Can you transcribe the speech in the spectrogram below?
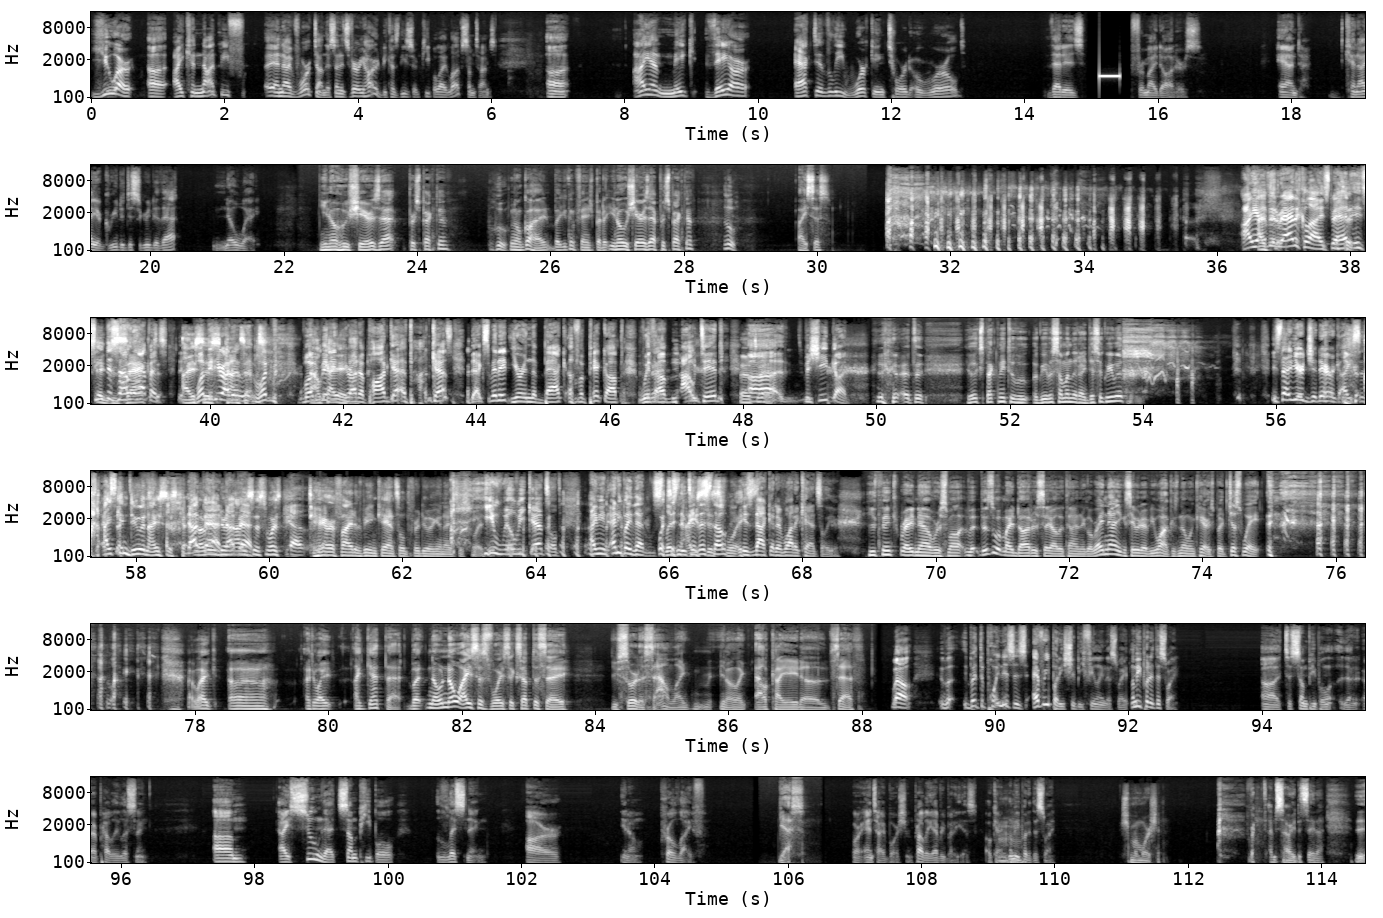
You are. Uh, I cannot be, fr- and I've worked on this, and it's very hard because these are people I love. Sometimes, uh, I am make. They are actively working toward a world that is for my daughters, and can I agree to disagree to that? No way. You know who shares that perspective? Who? No, go ahead, but you can finish. But uh, you know who shares that perspective? Who? ISIS. I have been radicalized, man. It's See, this is how it exact happens. ISIS one minute you're on a concept. One, one minute you're on a podca- podcast. Next minute you're in the back of a pickup with a mounted uh, machine gun. A- you expect me to agree with someone that I disagree with? Is that your generic ISIS? I can do an ISIS. ca- Not want me to bad, do an not bad. ISIS voice. Yeah. Terrified of being canceled for doing an ISIS voice. You will be canceled. I mean, anybody that's What's listening to this though voice? is not going to want to cancel you. You think right now we're small? This is what my daughters say all the time. They go, "Right now you can say whatever you want because no one cares, but just wait." I'm like, I'm like, uh, I do I I get that, but no, no ISIS voice except to say you sort of sound like you know like Al Qaeda Seth. Well, but, the point is, is everybody should be feeling this way. Let me put it this way uh, to some people that are probably listening. Um, I assume that some people listening are, you know, pro-life Yes, or anti-abortion. Probably everybody is. Okay, let me put it this way. Shmamortion. Right. I'm sorry to say that.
